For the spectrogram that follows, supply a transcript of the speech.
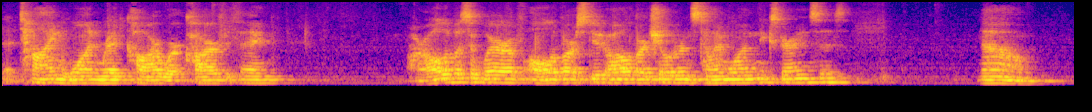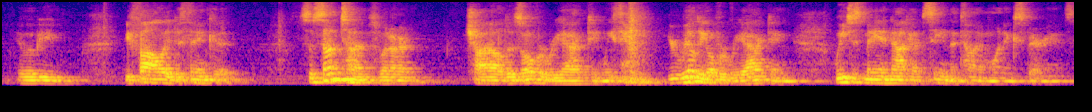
That time one red car where it carved a thing? Are all of us aware of all of our stu- all of our children's time one experiences? No. It would be, be folly to think it. So sometimes when our child is overreacting, we think, you're really overreacting. We just may not have seen the time one experience.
